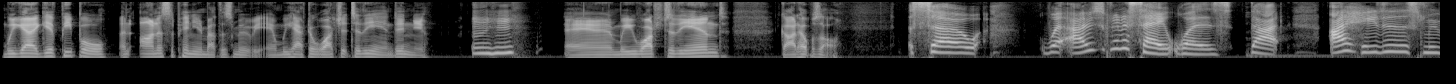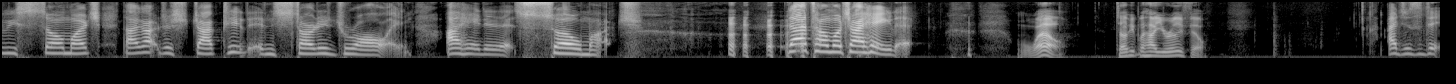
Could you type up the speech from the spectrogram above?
We gotta give people an honest opinion about this movie, and we have to watch it to the end, didn't you?" Mhm. And we watched to the end. God help us all. So, what I was gonna say was that I hated this movie so much that I got distracted and started drawing. I hated it so much. That's how much I hate it. Well, tell people how you really feel. I just did.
